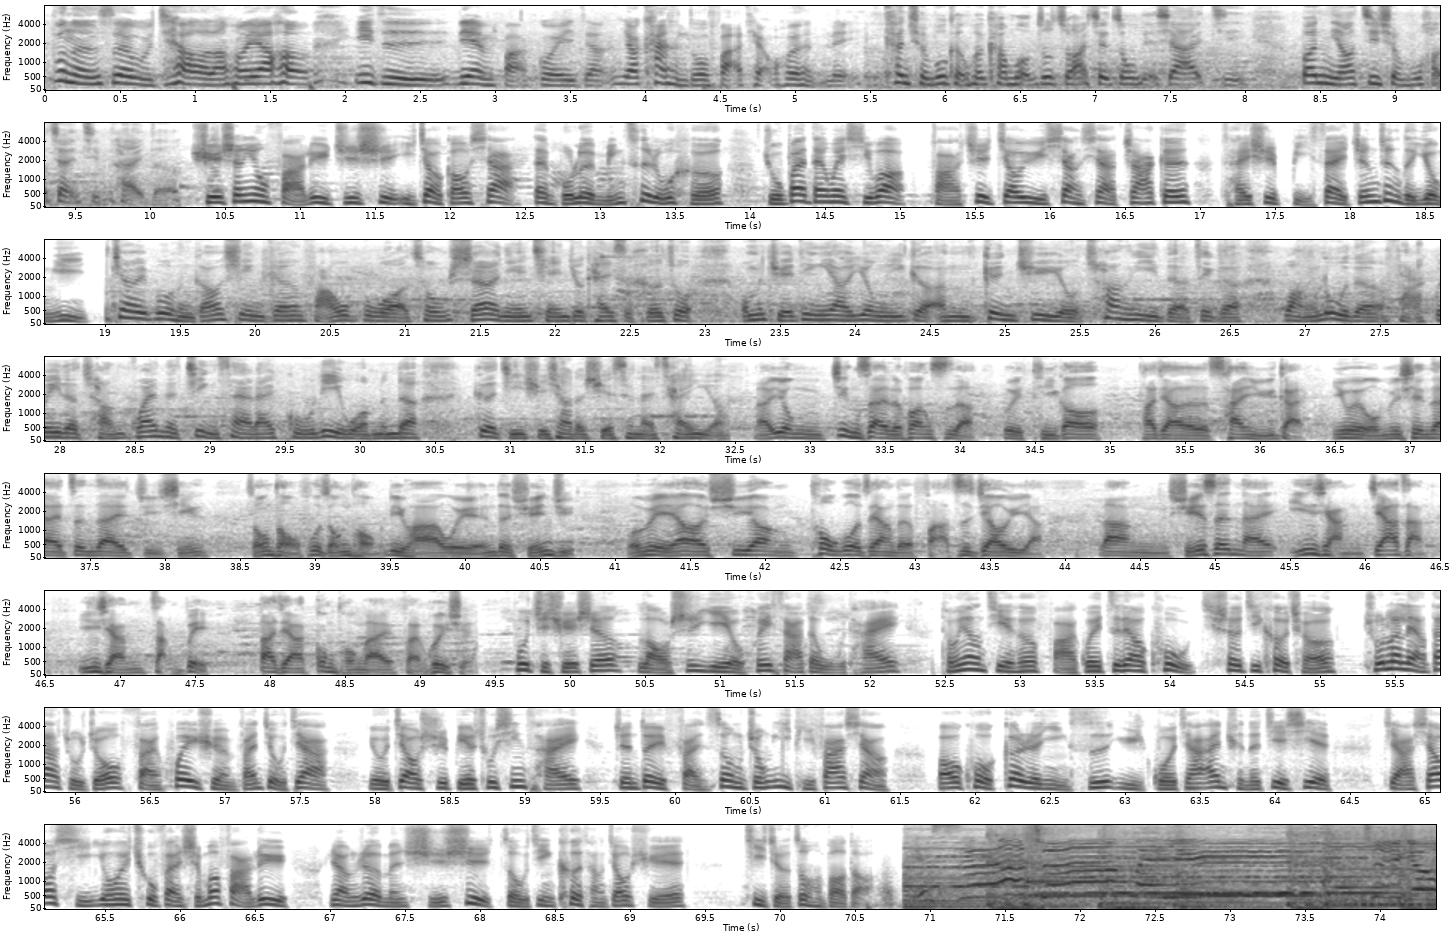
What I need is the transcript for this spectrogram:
不能睡午觉，然后要一直练法规，这样要看很多法条会很累。看全部可能会看不懂，就抓一些重点下来记，不然你要记全部好像也记不太得。学生用法律知识一较高下，但不论名次如何，主办单位希望法治教育向下扎根才是比赛真正的用意。教育部很高兴跟法务部哦，从十二年前就开始合作，我们决定要用一个嗯更具有创意的这个网络。的法规的闯关的竞赛，来鼓励我我们的各级学校的学生来参与哦。来用竞赛的方式啊，会提高大家的参与感。因为我们现在正在举行总统、副总统、立法委员的选举，我们也要需要透过这样的法治教育啊，让学生来影响家长、影响长辈，大家共同来反贿选。不止学生，老师也有挥洒的舞台，同样结合法规资料库设计课程。除了两大主轴反贿选、反酒驾，有教师别出心裁，针对反送中议题发想，包括个人隐私与国家安全的界限，假消息又会触犯什么法律，让热门时事走进课堂教学。记者综合报道。只有我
